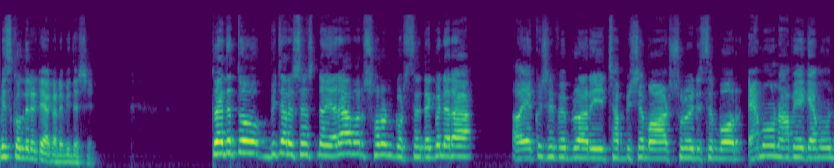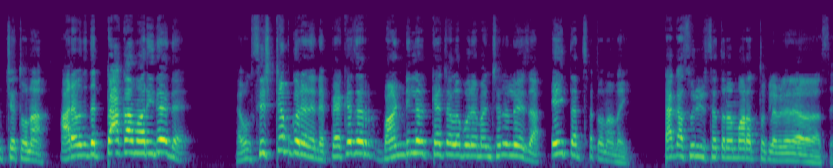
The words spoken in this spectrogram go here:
মিস কল দিলে টাকা কাটে বিদেশে। তো এদের তো বিচারের শেষ নাই। এরা আবার স্মরণ করছে। দেখবেন এরা একুশে ফেব্রুয়ারি, ছাব্বিশে মার্চ, ষোলোই ডিসেম্বর, এমন আবেগ, এমন চেতনা। আর আমাদের টাকা মারি দেয় দেয়। এবং সিস্টেম করে নেয় প্যাকেজের বান্ডিলের ক্যাচালে পরে মানুষের লয়ে যা। এই তার চেতনা নাই। টাকা চুরির চেতনা মারাত্মক লেভেলের আছে।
